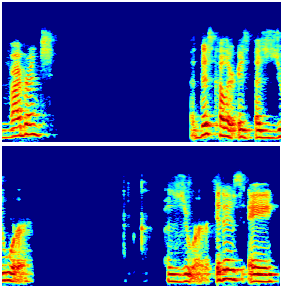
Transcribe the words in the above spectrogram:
vibrant, this color is azure. Azure. It is a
